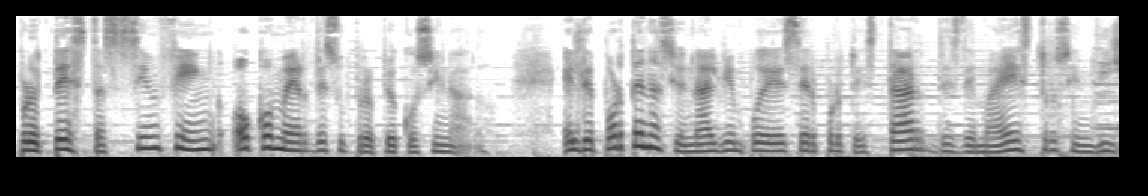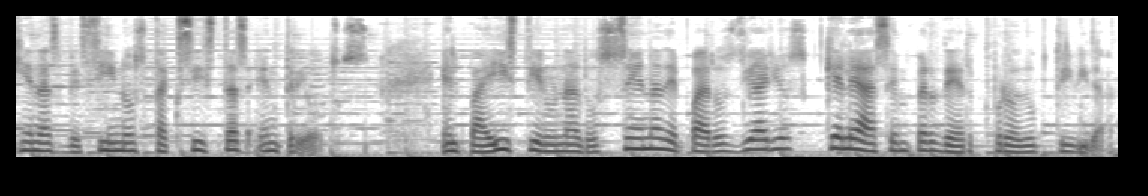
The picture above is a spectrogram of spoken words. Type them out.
protestas sin fin o comer de su propio cocinado. El deporte nacional bien puede ser protestar desde maestros, indígenas, vecinos, taxistas, entre otros. El país tiene una docena de paros diarios que le hacen perder productividad.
